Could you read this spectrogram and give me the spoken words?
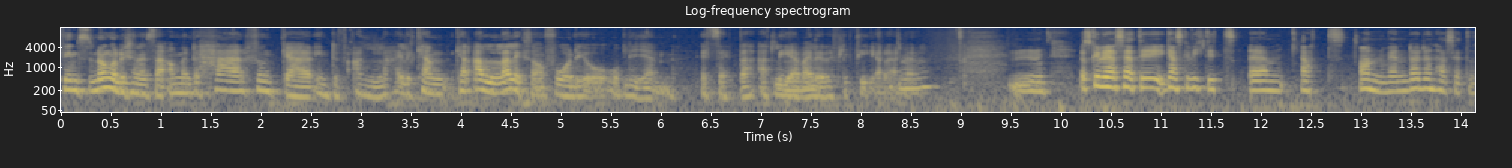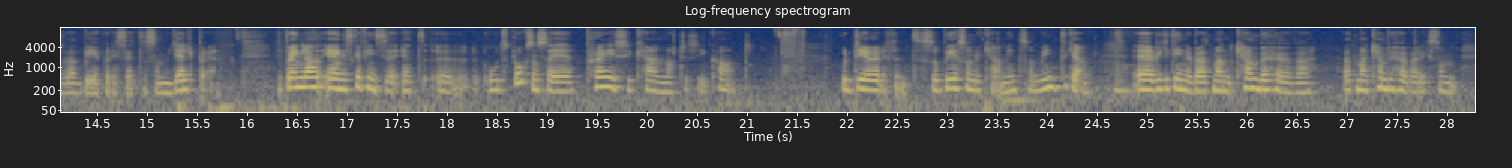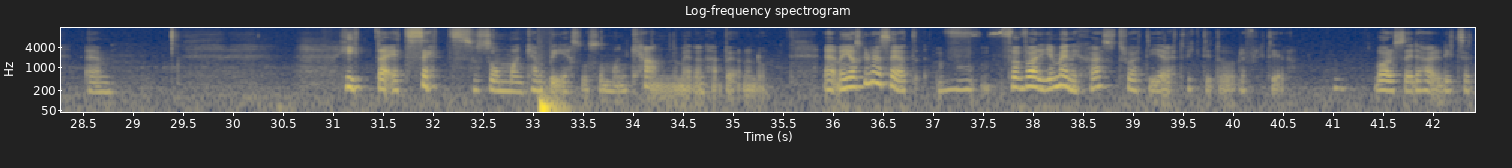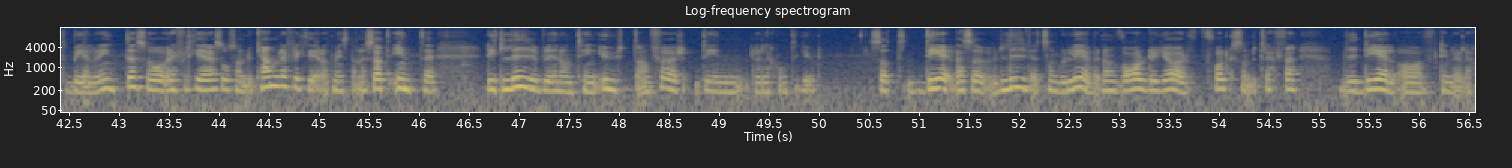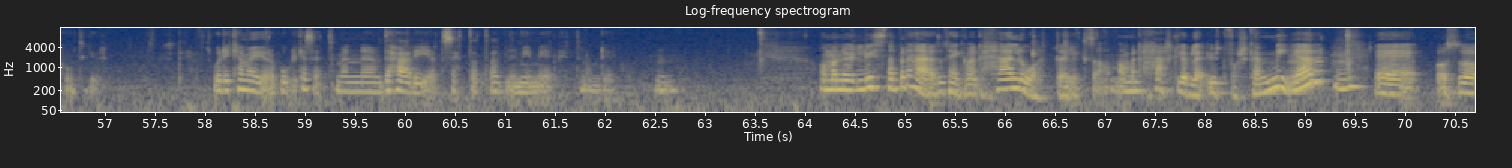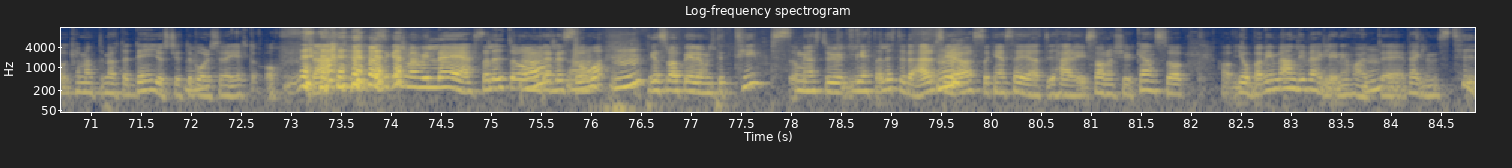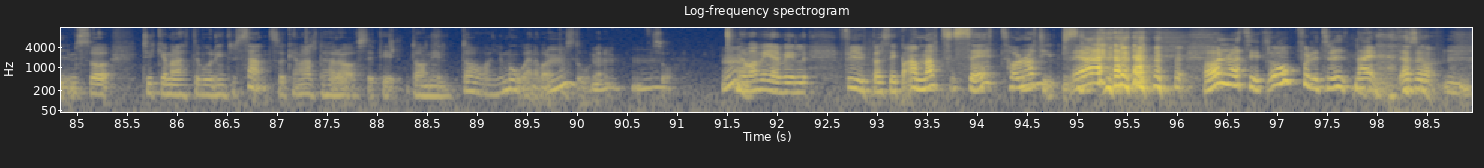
Finns det någon gång du känner att ah, det här funkar inte för alla? Eller kan, kan alla liksom få det att, att bli en, ett sätt att, leva mm. eller reflektera? Eller? Mm. Mm. Jag skulle vilja säga att det är ganska viktigt um, att använda det här sättet att be på det sättet som hjälper en. På engelska finns det ett uh, ordspråk som säger Praise you can, not as you can't. Och det är väldigt fint. Så be som du kan, inte som du inte kan. Mm. Uh, vilket innebär att man kan behöva, att man kan behöva liksom um, hitta ett sätt som man kan be så som man kan med den här bönen. Då. Eh, men jag skulle vilja säga att för varje människa så tror jag att det är rätt viktigt att reflektera. Vare sig det här är ditt sätt att be eller inte, så reflektera så som du kan reflektera åtminstone. Så att inte ditt liv blir någonting utanför din relation till Gud. Så att det, alltså livet som du lever, de val du gör, folk som du träffar, blir del av din relation till Gud. Och det kan man ju göra på olika sätt men eh, det här är ett sätt att, att bli mer medveten om det. Mm. Om man nu lyssnar på det här så tänker man att det här låter liksom, ja men det här skulle jag vilja utforska mer. Mm. Mm. Eh, och så kan man inte möta dig just i Göteborg mm. sådär jätteofta. så kanske man vill läsa lite om ja, det eller så. Ja. Mm. Jag ska svara på er om lite tips och medan du letar lite där ser mm. jag, så kan jag säga att här i Saronkyrkan så jobbar vi med andlig vägledning och har ett mm. Eh, vägledningsteam. Så tycker man att det vore intressant så kan man alltid höra av sig till Daniel Dalemo, en av våra mm. pastorer. Mm. Mm. Så. Mm. Men om man mer vill fördjupa sig på annat sätt, har du några mm. tips? har du några tips? Åk på retreat! Nej, alltså. Mm.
